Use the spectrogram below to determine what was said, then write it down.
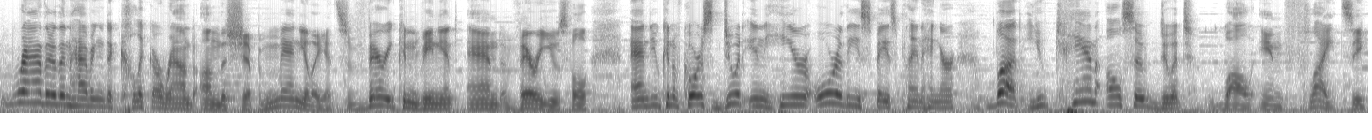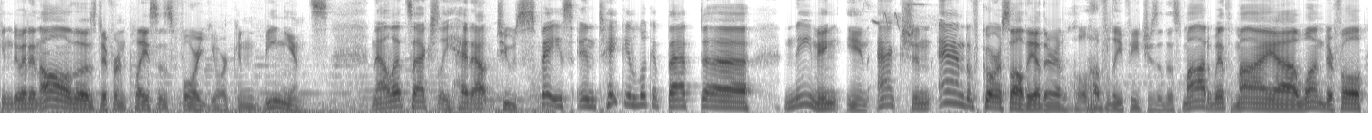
rather than having to click around on the ship manually. It's very convenient and very useful, and you can of course do it in here or the space plane hangar, but you can also do it while in flight, so you can do it in all those different places for your convenience. Now let's actually head out to space and take a look at that uh, naming in action, and of course all the other lovely features of this mod with my uh, wonderful,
